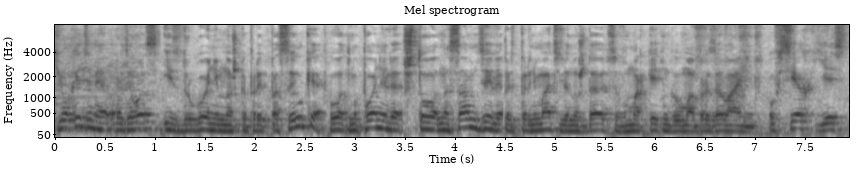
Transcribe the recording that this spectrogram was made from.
Q Academy родилась из другой немножко предпосылки. Вот, мы поняли, что на самом деле предприниматели нуждаются в маркетинговом образовании. У всех есть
